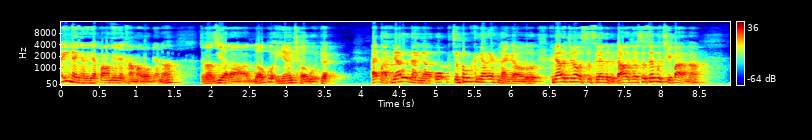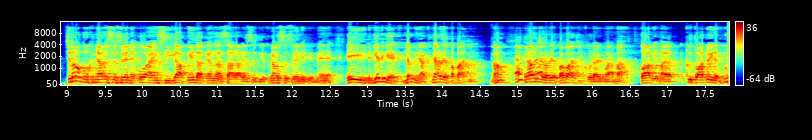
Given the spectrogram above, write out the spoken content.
အဲ့ဒီနိုင်ငံတွေနဲ့ပေါင်းတဲ့အခါမှာပေါ့ဗျာနော်ကျွန်တော်ကြည့်ရတာလောကအရန်ချော်ဖို့အတွက်အဲ့မှာခင်ဗျားတို့နိုင်ငံကိုကျွန်တော်ခင်ဗျားတို့နိုင်ငံကိုခင်ဗျားတို့ကျွန်တော်ဆွဆွဲတယ်လို့ဒါကိုကျွန်တော်ဆွဆွဲမှုခြေပါတော့နော် ကျွန်တော်ကိုခင်ဗျားတို့ဆွဆွဲနေ OIC ကပေးတာကန်းစာစားရတယ်ဆိုပြီးခင်ဗျားတို့ဆွဆွဲနေပြီမဲ့အေးတကယ်တကယ်လုပ်နေတာခင်ဗျားတို့ရဲ့ဘဘကြီးနော်ခင်ဗျားတို့ကျွန်တော်ရဲ့ဘဘကြီးကိုယ်တိုင်ကအမှသွားပြီးအမှအခုသွားတွေ့တယ်အခု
